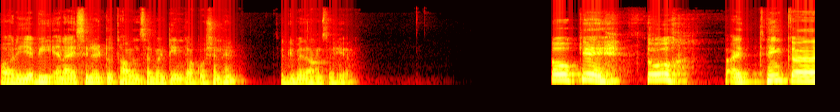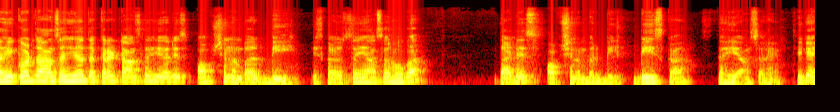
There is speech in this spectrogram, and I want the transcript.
और ये भी एन आई सी ने टू थाउज़ेंड सेवेंटीन का क्वेश्चन है तो give the answer here okay I think uh, he got the answer here. The correct answer here is option number B. इसका सही आंसर होगा. That is option number B B इसका सही आंसर है ठीक है?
